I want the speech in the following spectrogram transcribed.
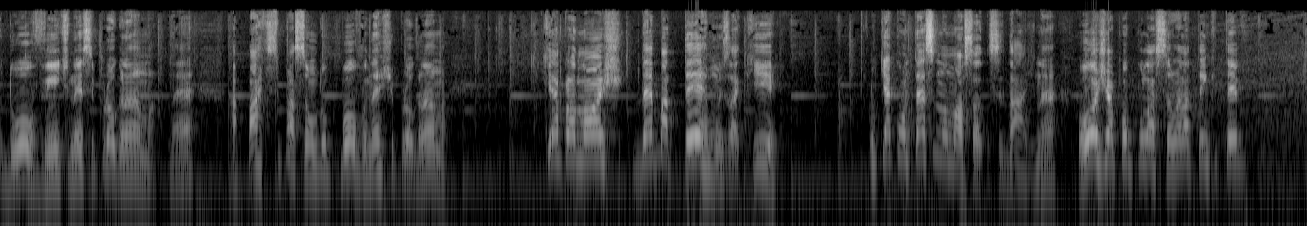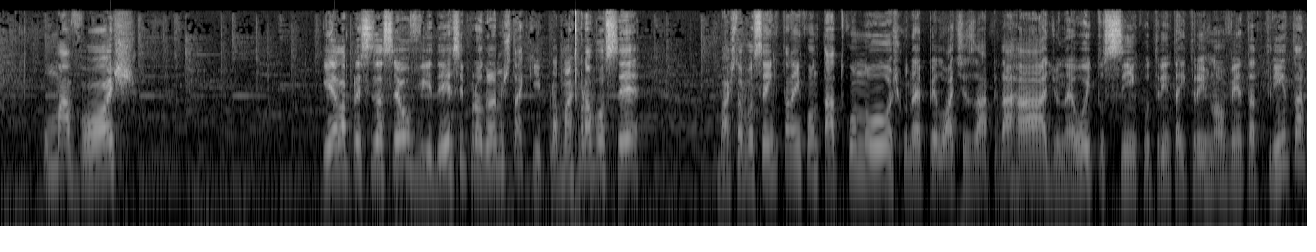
do ouvinte nesse programa, né? A participação do povo neste programa, que é para nós debatermos aqui o que acontece na nossa cidade, né? Hoje a população ela tem que ter uma voz e ela precisa ser ouvida. Esse programa está aqui, pra, mas para você basta você entrar em contato conosco, né, pelo WhatsApp da rádio, né, 85 33 90 30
